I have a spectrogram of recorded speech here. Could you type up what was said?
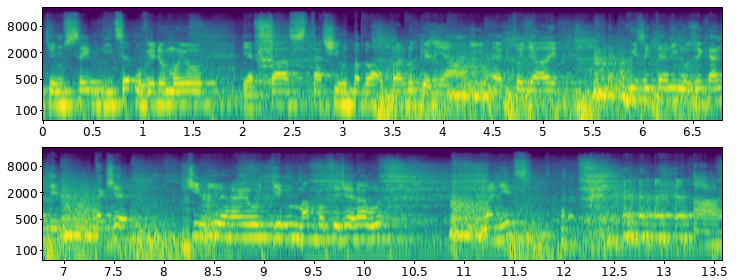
tím si více uvědomuju, jak ta starší hudba byla opravdu geniální a jak to dělali neuvěřitelní muzikanti. Takže čím díl hraju, tím mám pocit, že hraju na nic. a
